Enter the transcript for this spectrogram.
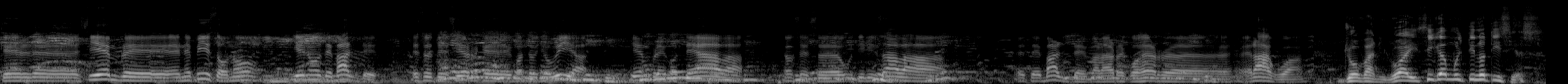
que siempre en el piso, ¿no? Lleno de baldes. Eso es decir que cuando llovía siempre goteaba, entonces eh, utilizaba ese balde para recoger eh, el agua. Giovanni Loay, siga Multinoticias.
